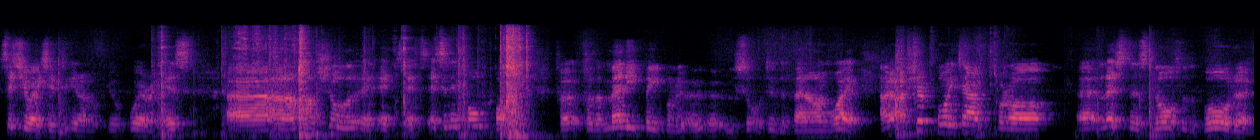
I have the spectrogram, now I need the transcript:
situated, you know, where it is. Uh, I'm, sure that it, it's, it's it's an important bothy for, for the many people who, who, who sort of do the Pennine Way. I, I should point out for our uh, listeners north of the border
